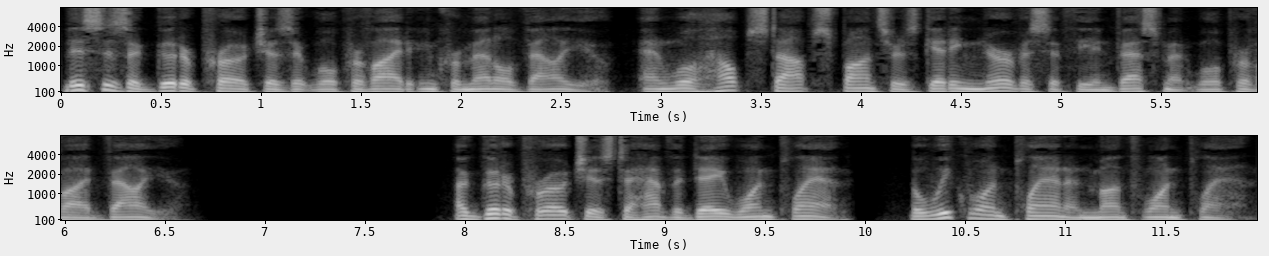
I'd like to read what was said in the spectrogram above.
This is a good approach as it will provide incremental value and will help stop sponsors getting nervous if the investment will provide value. A good approach is to have the day one plan, the week one plan, and month one plan.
